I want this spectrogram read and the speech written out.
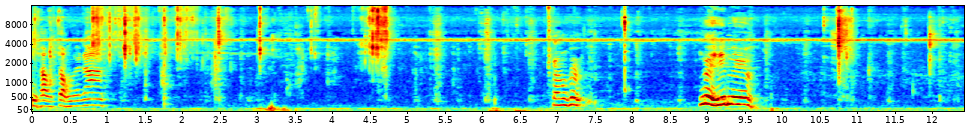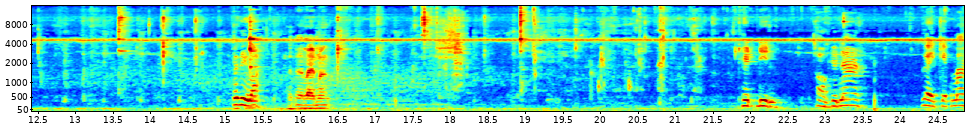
กินข้าวสองเวลาจังฮะเหนื่อยที่มือพอดีวะเป็นอะไรมั้งเห็ดดิน ออกอยู่หน้าเลยเก็บมา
